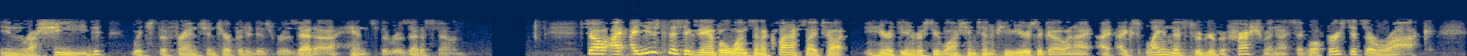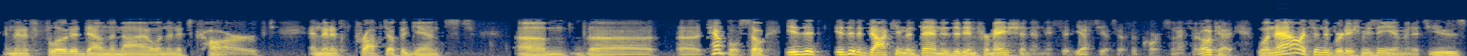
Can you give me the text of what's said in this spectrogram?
in Rashid, which the French interpreted as Rosetta, hence the Rosetta Stone. So I, I, used this example once in a class I taught here at the University of Washington a few years ago, and I, I explained this to a group of freshmen. I said, well, first it's a rock, and then it's floated down the Nile, and then it's carved, and then it's propped up against um, the uh, temple. So is it is it a document then? Is it information? And they said, yes, yes, yes, of course. And I said, okay. Well, now it's in the British Museum, and it's used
